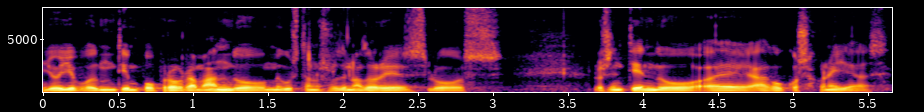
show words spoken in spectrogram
Yo llevo un tiempo programando, me gustan los ordenadores, los, los entiendo, eh, hago cosas con ellas.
